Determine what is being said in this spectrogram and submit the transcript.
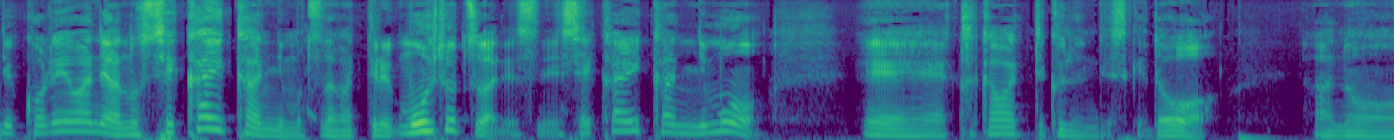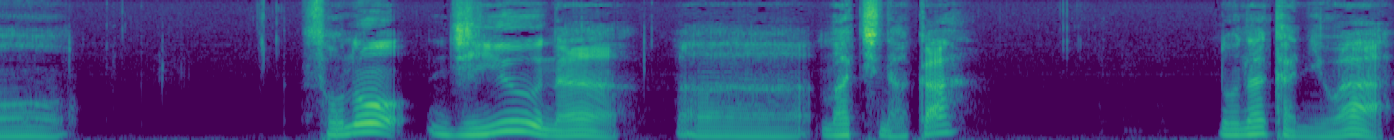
で、これはね、あの世界観にもつながってる。もう一つはですね、世界観にも、えー、関わってくるんですけど、あのー、その自由なあ街中の中には、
